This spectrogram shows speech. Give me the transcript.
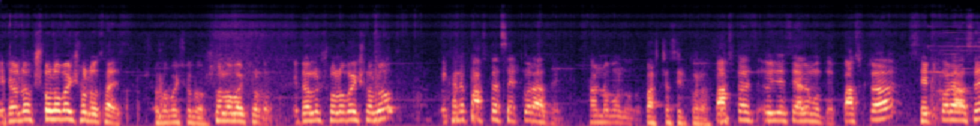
এটা হলো ষোলো বাই ষোলো সাইজ ষোলো বাই ষোলো। ষোলো বাই ষোলো। এটা হলো ষোলো বাই ষোলো। এখানে পাঁচটা সেট করা আছে ঠান্ডা বন্ধ পাঁচটা সেট করা আছে। পাঁচটা ওই যে চেয়ারের মধ্যে পাঁচটা সেট করা আছে।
